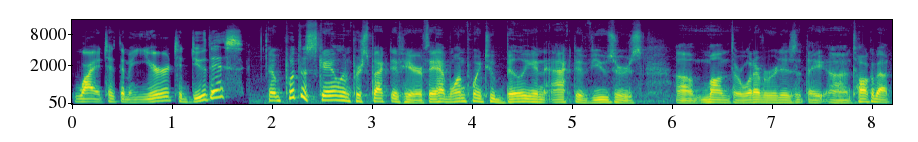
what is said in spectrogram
why it took them a year to do this. And put the scale in perspective here. If they have 1.2 billion active users a uh, month or whatever it is that they uh, talk about,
